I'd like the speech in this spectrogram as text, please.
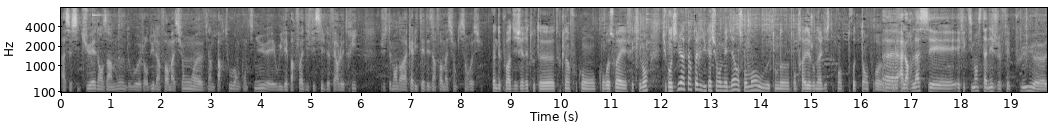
à se situer dans un monde où aujourd'hui l'information euh, vient de partout en continu et où il est parfois difficile de faire le tri justement dans la qualité des informations qui sont reçues. De pouvoir digérer toute, euh, toute l'info qu'on qu'on reçoit. Et effectivement, tu continues à faire toi l'éducation aux médias en ce moment ou ton, ton travail de journaliste prend trop de temps pour. euh, pour Euh, alors là, c'est effectivement cette année, je fais plus euh,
